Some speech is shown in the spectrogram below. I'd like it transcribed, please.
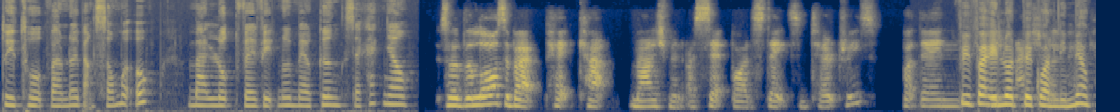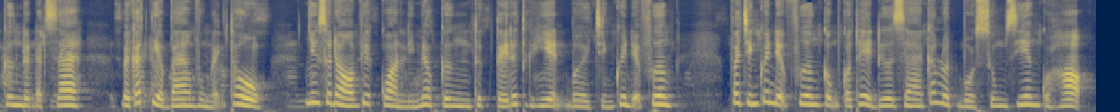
tùy thuộc vào nơi bạn sống ở Úc mà luật về việc nuôi mèo cưng sẽ khác nhau. So the laws about pet cat management are set by the states and territories. Vì vậy, luật về quản lý mèo cưng được đặt ra bởi các tiểu bang vùng lãnh thổ, nhưng sau đó việc quản lý mèo cưng thực tế được thực hiện bởi chính quyền địa phương. Và chính quyền địa phương cũng có thể đưa ra các luật bổ sung riêng của họ,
